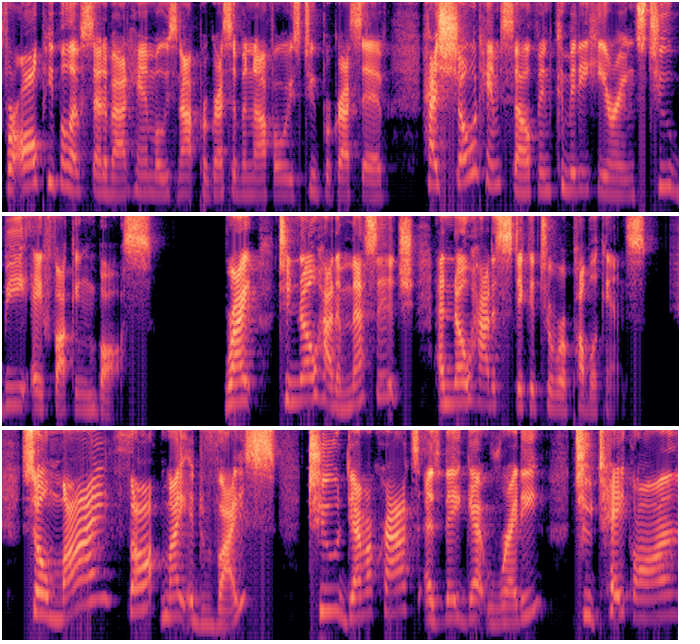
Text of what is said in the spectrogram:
for all people have said about him, oh, he's not progressive enough, oh, he's too progressive, has shown himself in committee hearings to be a fucking boss, right? To know how to message and know how to stick it to Republicans. So, my thought, my advice to Democrats as they get ready to take on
